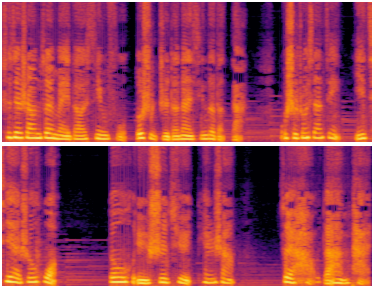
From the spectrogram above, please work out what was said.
世界上最美的幸福，都是值得耐心的等待。我始终相信，一切收获，都与失去天上最好的安排。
